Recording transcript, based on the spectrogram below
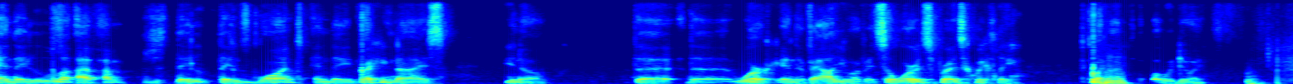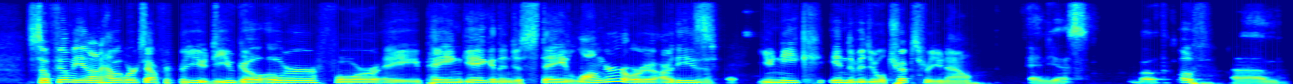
and they lo- I, I'm just they they want and they recognize, you know, the the work and the value of it. So word spreads quickly. Quite mm-hmm. what we're doing. So fill me in on how it works out for you. Do you go over for a paying gig and then just stay longer, or are these unique individual trips for you now? And yes, both. Both. Um,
